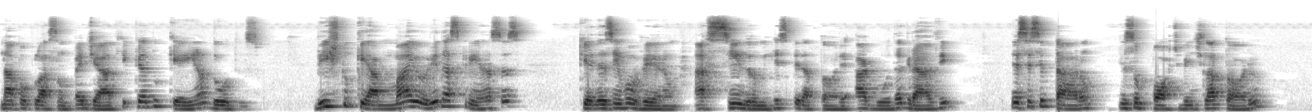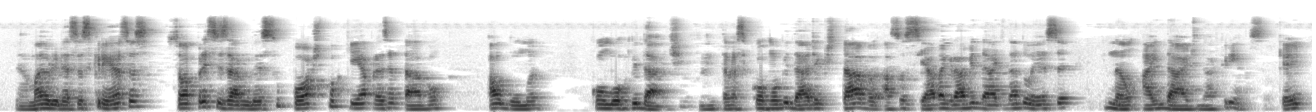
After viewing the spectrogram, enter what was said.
na população pediátrica do que em adultos, visto que a maioria das crianças que desenvolveram a síndrome respiratória aguda grave necessitaram de suporte ventilatório. A maioria dessas crianças só precisaram desse suporte porque apresentavam alguma comorbidade. Então, essa comorbidade é que estava associada à gravidade da doença e não à idade da criança, ok?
